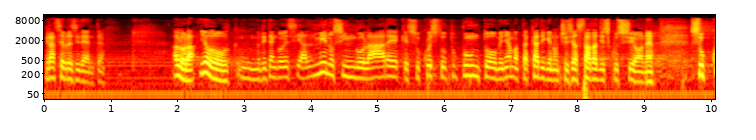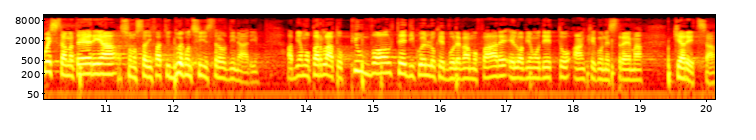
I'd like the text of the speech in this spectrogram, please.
Grazie Presidente. Allora, io mm, ritengo che sia almeno singolare che su questo punto veniamo attaccati che non ci sia stata discussione. Su questa materia sono stati fatti due consigli straordinari. Abbiamo parlato più volte di quello che volevamo fare e lo abbiamo detto anche con estrema chiarezza.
